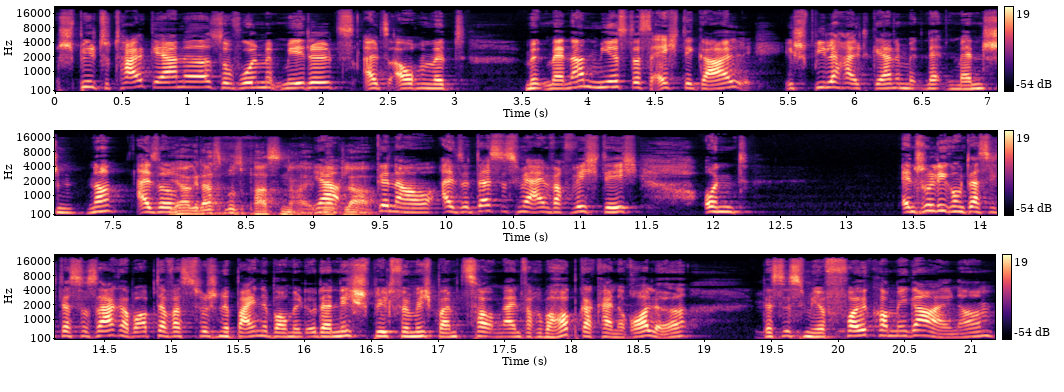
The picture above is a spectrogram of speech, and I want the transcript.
spiele total gerne sowohl mit Mädels als auch mit mit Männern. Mir ist das echt egal. Ich spiele halt gerne mit netten Menschen. Ne? Also ja, das muss passen halt. Ja, na klar. Genau. Also das ist mir einfach wichtig. Und Entschuldigung, dass ich das so sage, aber ob da was zwischen den Beine baumelt oder nicht, spielt für mich beim Zocken einfach überhaupt gar keine Rolle. Das ist mir vollkommen egal, ne?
